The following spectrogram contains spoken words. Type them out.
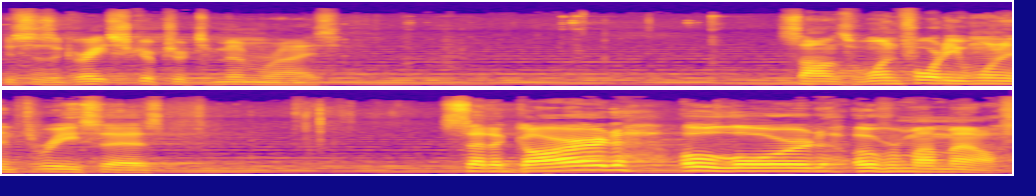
This is a great scripture to memorize. Psalms 141 and 3 says, Set a guard, O Lord, over my mouth.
